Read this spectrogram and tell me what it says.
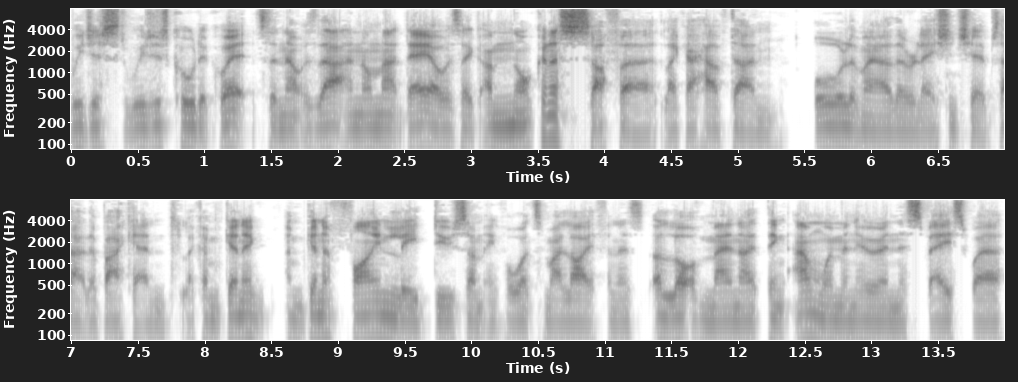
we just we just called it quits and that was that and on that day i was like i'm not going to suffer like i have done all of my other relationships at the back end. Like i'm gonna i'm gonna finally do something for once in my life. And there's a lot of men i think and women who are in this space where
